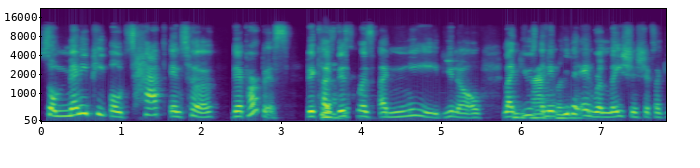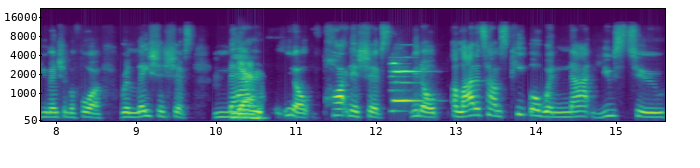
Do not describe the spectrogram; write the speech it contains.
so many people tapped into their purpose because yeah. this was a need, you know, like exactly. you and even in relationships, like you mentioned before, relationships, marriage, yes. you know, partnerships, you know, a lot of times people were not used to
